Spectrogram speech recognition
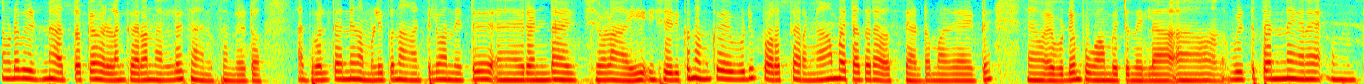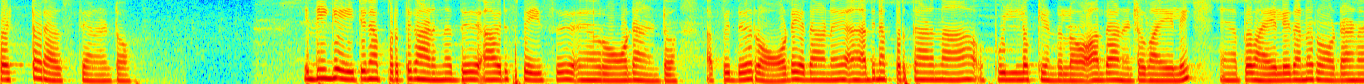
നമ്മുടെ വീടിനകത്തൊക്കെ വെള്ളം കയറാൻ നല്ല ചാൻസ് ഉണ്ട് കേട്ടോ. അതുപോലെ തന്നെ നമ്മളിപ്പോൾ നാട്ടിൽ വന്നിട്ട് രണ്ടാഴ്ചകളായി ശരിക്കും നമുക്ക് എവിടെയും പുറത്തിറങ്ങാൻ പറ്റാത്തൊരവസ്ഥയാണ് കേട്ടോ മഴയായിട്ട്. എവിടെയും പോകാൻ പറ്റുന്നില്ല. വീട്ടിൽ തന്നെ ഇങ്ങനെ പെട്ടൊരവസ്ഥയാണ് കേട്ടോ. ഇത് ഈ ഗേറ്റിനപ്പുറത്ത് കാണുന്നത് ആ ഒരു സ്പേസ് റോഡാണ് കേട്ടോ അപ്പോൾ ഇത് റോഡ് ഏതാണ്? അതിനപ്പുറത്ത് കാണുന്ന ആ പുല്ലൊക്കെ ഉണ്ടല്ലോ അതാണ് കേട്ടോ വയൽ അപ്പോൾ വയൽ ഏതാണ് റോഡാണ്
